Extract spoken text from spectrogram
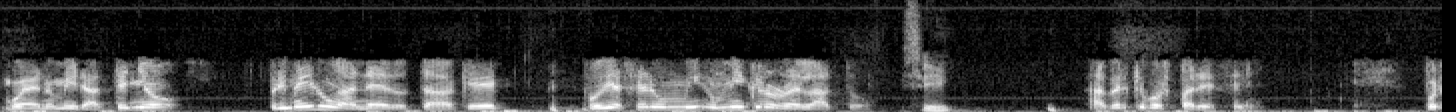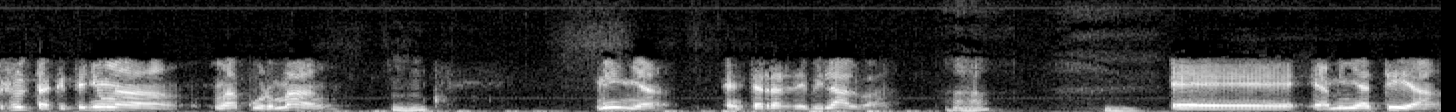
Bueno, mira, teño primeiro unha anécdota que podía ser un, un micro relato. Sí. A ver que vos parece. Pois resulta que teño unha, unha curmán uh -huh. miña en terras de Vilalba uh -huh. e, e a miña tía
